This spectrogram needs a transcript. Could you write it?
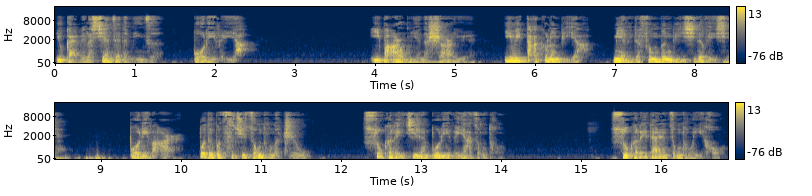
又改为了现在的名字——玻利维亚。一八二五年的十二月，因为大哥伦比亚面临着分崩离析的危险，玻利瓦尔不得不辞去总统的职务，苏克雷继任玻利维亚总统。苏克雷担任总统以后，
